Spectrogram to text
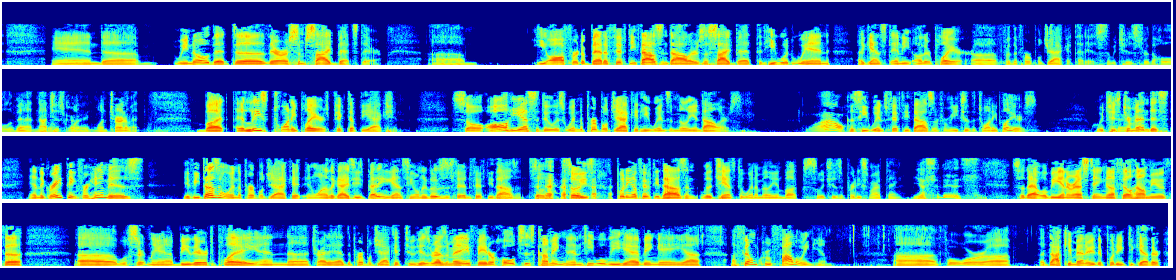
and uh, we know that uh, there are some side bets there. Um, he offered a bet of fifty thousand dollars, a side bet that he would win against any other player uh, for the purple jacket. That is, which is for the whole event, not just one one tournament. But at least twenty players picked up the action. So all he has to do is win the purple jacket. He wins a million dollars. Wow. Because he wins fifty thousand from each of the twenty players, which is tremendous. And the great thing for him is, if he doesn't win the purple jacket, and one of the guys he's betting against, he only loses fifty thousand. So so he's putting up fifty thousand with a chance to win a million bucks, which is a pretty smart thing. Yes, it is. So that will be interesting. Uh, Phil Hellmuth uh, uh, will certainly uh, be there to play and uh, try to add the purple jacket to his resume. Fedor Holz is coming, and he will be having a uh, a film crew following him uh, for uh, a documentary they're putting together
